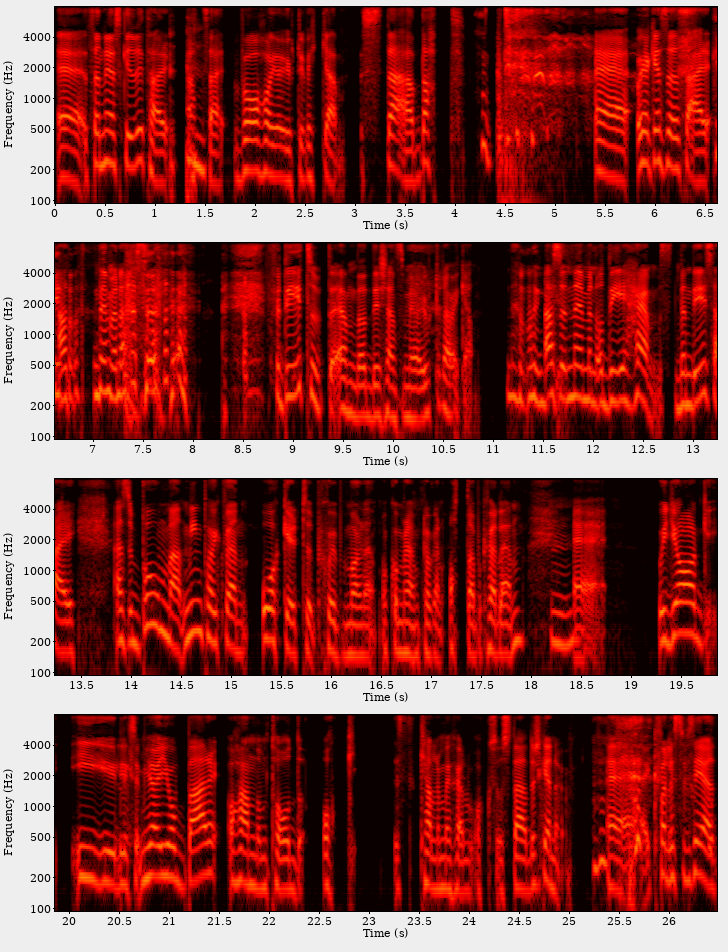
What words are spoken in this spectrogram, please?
Eh, sen har jag skrivit här att så här, vad har jag gjort i veckan? Städat. eh, och jag kan säga så här, att, nej men alltså, för det är typ det enda det känns som jag har gjort den här veckan. Nej, alltså nej men och det är hemskt men det är så här, alltså bor min pojkvän åker typ sju på morgonen och kommer hem klockan åtta på kvällen. Mm. Eh, och jag är ju liksom, jag jobbar och hand om Todd och kallar mig själv också städerska nu. Eh, kvalificerad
